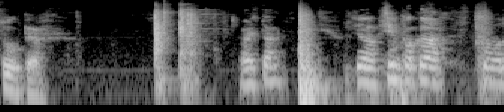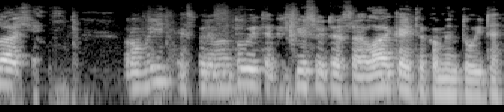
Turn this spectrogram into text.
супер. Ось так. Все, всім пока, всім удачі. Робіть, експериментуйте, підписуйтеся, лайкайте, коментуйте.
